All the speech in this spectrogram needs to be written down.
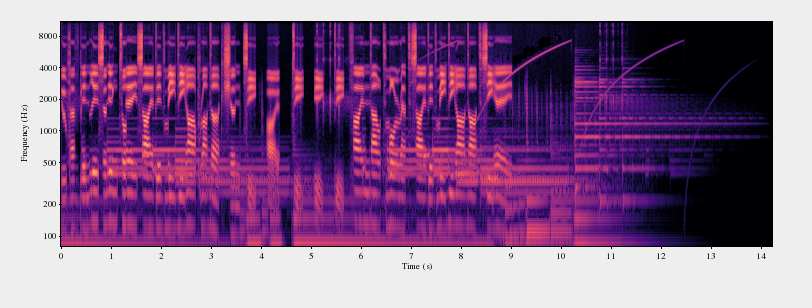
You have been listening to a sided media production. C I D E D. Find out more at sidedmedia.ca.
